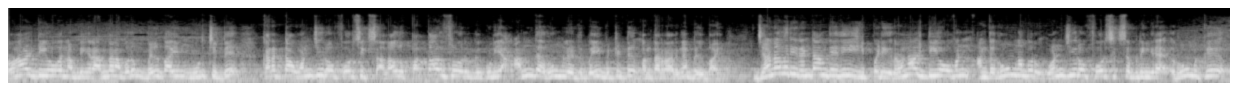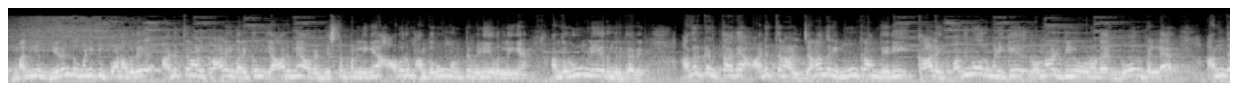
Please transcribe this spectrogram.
ரொனால்ட் டி அப்படிங்கிற அந்த நபரும் பெல் பாயும் முடிச்சிட்டு கரெக்டாக ஒன் ஜீரோ ஃபோர் சிக்ஸ் அதாவது பத்தாவது ஃப்ளோர் இருக்கக்கூடிய அந்த ரூமில் எடுத்து போய் விட்டுட்டு வந்துடுறாருங்க பெல் பாய் ஜனவரி ரெண்டாம் தேதி இப்படி ரொனால்டியோவன் அந்த room number one zero four six அப்படிங்கிற ரூமுக்கு மதியம் இரண்டு மணிக்கு போனவர் அடுத்த நாள் காலை வரைக்கும் யாருமே அவரை டிஸ்டர்ப் பண்ணலீங்க. அவரும் அந்த ரூமை விட்டு வெளியே வரலீங்க. அந்த ரூம்லேயே இருந்திருக்காரு. அதற்கடுத்தாக அடுத்த நாள் ஜனவரி மூன்றாம் தேதி காலை பதினோரு மணிக்கு ரொனால்ட் டி ஓவனோட டோர் பெல்ல அந்த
